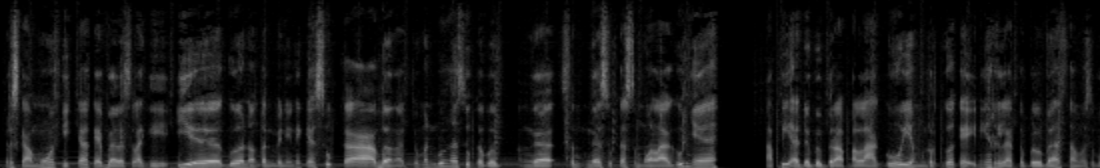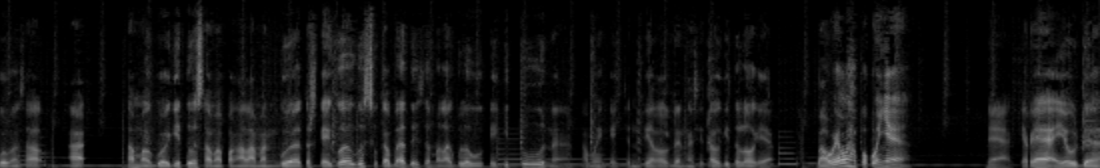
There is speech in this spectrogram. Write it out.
Terus kamu Vika kayak balas lagi iya gue nonton band ini kayak suka banget. Cuman gue nggak suka nggak nggak suka semua lagunya. Tapi ada beberapa lagu yang menurut gue kayak ini relatable banget sama sebuah masalah sama gue gitu sama pengalaman gue terus kayak gue gue suka banget sama lagu-lagu kayak gitu. Nah kamu yang kayak centil dan ngasih tahu gitu loh ya. Bawel lah pokoknya. Nah akhirnya ya udah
